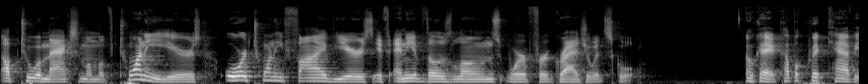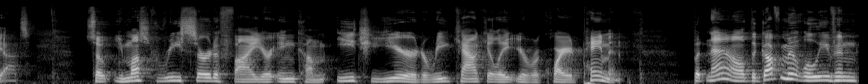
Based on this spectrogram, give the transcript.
up to a maximum of 20 years or 25 years if any of those loans were for graduate school. Okay, a couple quick caveats. So, you must recertify your income each year to recalculate your required payment. But now the government will even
